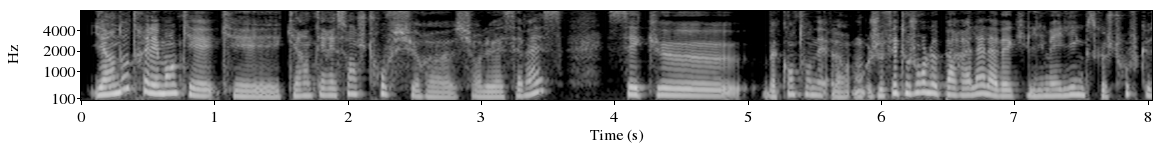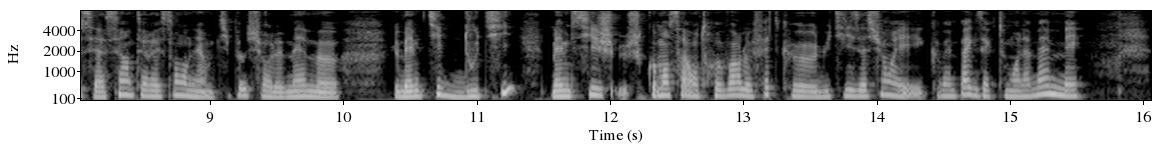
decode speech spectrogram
Il y a un autre élément qui est qui est qui est intéressant, je trouve, sur, heu, sur le SMS, c'est que, bah, quand on est alors, je fais toujours le parallèle avec l'emailing parce que je trouve que c'est assez intéressant. On est un petit peu sur le même, heu, le même type d'outil, même si je je commence à entrevoir le fait que l'utilisation est quand même pas exactement la même. Mais,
